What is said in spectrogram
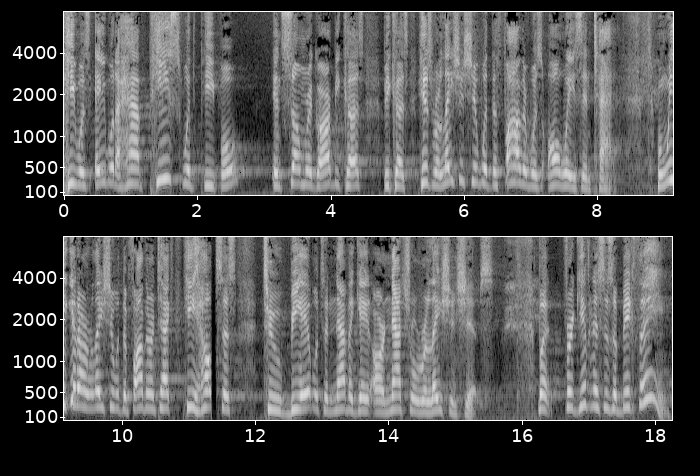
he was able to have peace with people in some regard because, because his relationship with the Father was always intact. When we get our relationship with the Father intact, He helps us to be able to navigate our natural relationships. But forgiveness is a big thing.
